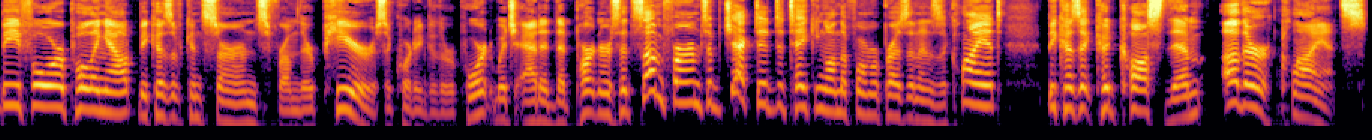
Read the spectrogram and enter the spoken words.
before pulling out because of concerns from their peers, according to the report, which added that partners at some firms objected to taking on the former president as a client because it could cost them other clients.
